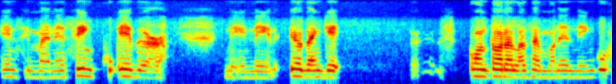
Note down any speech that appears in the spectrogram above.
ensimmäinen sinkku ever, niin, niin jotenkin on todella semmoinen niin kuin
